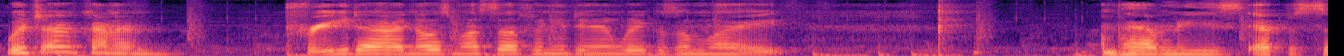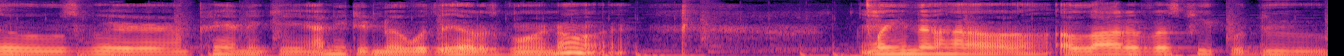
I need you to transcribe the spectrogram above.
which I kind of pre-diagnosed myself any damn way because I'm like, I'm having these episodes where I'm panicking. I need to know what the hell is going on. Well, you know how a lot of us people do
